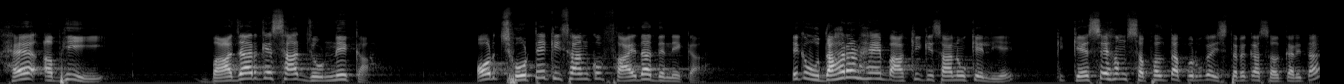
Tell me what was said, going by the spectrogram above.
है अभी बाज़ार के साथ जोड़ने का और छोटे किसान को फ़ायदा देने का, एक उदाहरण है बाकी किसानों के लिए। कि कैसे हम सफलतापूर्वक इस तरह का सहकारिता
